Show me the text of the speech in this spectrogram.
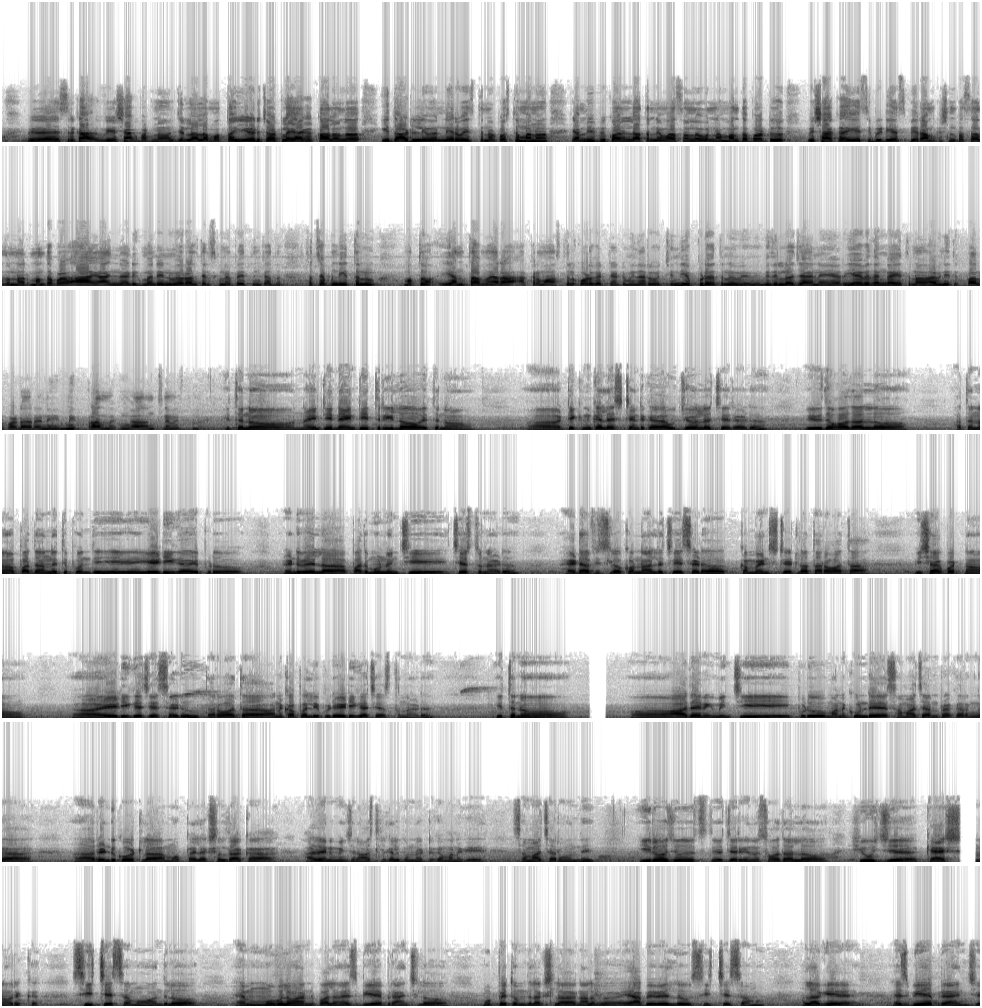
శ్రీకా విశాఖపట్నం జిల్లాలో మొత్తం ఏడు చోట్ల ఏకకాలంలో ఈ దాడులు నిర్వహిస్తున్నారు. ప్రస్తుతం మనం ఎంఈపీ కాలనీలో అతని నివాసంలో ఉన్నాం. మనతో పాటు విశాఖ ఏసీబీ డిఎస్పీ రామకృష్ణ ప్రసాద్ ఉన్నారు. మనతో పాటు ఆ- ఆయన అడిగి మరిన్ని వివరాలు తెలుసుకునే ప్రయత్నం చేద్దాం. సార్ చెప్పండి ఇతను మొత్తం ఎంత మేర అక్రమ ఆస్తులు కూడగట్టినట్టు మీ దగ్గర వచ్చింది? ఎప్పుడు అతను విధుల్లో జాయిన్ అయ్యారు? ఏ విధంగా ఇతను అవినీతికి పాల్పడ్డారని మీకు ప్రాథమికంగా అంచనా ఇస్తున్నారు ఇతను నైన్టీన్ నైన్టీ త్రీలో ఇతను టెక్నికల్ అసిస్టెంట్గా ఉద్యోగంలో చేరాడు. వివిధ హోదాల్లో అతను పదోన్నతి పొంది ఏడీగా ఇప్పుడు రెండు వేల పదమూడు నుంచి చేస్తున్నాడు. హెడ్ ఆఫీస్లో కొన్నాళ్ళు చేశాడు. కంబైన్డ్ స్టేట్లో తర్వాత విశాఖపట్నం ఏడీగా చేశాడు. తర్వాత అనకాపల్లి ఇప్పుడు ఏడీగా చేస్తున్నాడు. ఇతను ఆదాయానికి మించి ఇప్పుడు మనకు ఉండే సమాచారం ప్రకారంగా రెండు కోట్ల ముప్పై లక్షల దాకా ఆదాయానికి మించిన ఆస్తులు కలిగి ఉన్నట్టుగా మనకి సమాచారం ఉంది. ఈరోజు జరిగిన సోదాల్లో హ్యూజ్ క్యాష్ రిక సీజ్ చేశాము. అందులో ఎం మువ్వలవానిపాలెం ఎస్బీఐ బ్రాంచ్లో ముప్పై తొమ్మిది లక్షల నలభై యాభై వేలు సీజ్ చేశాము. అలాగే ఎస్బీఐ బ్రాంచ్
